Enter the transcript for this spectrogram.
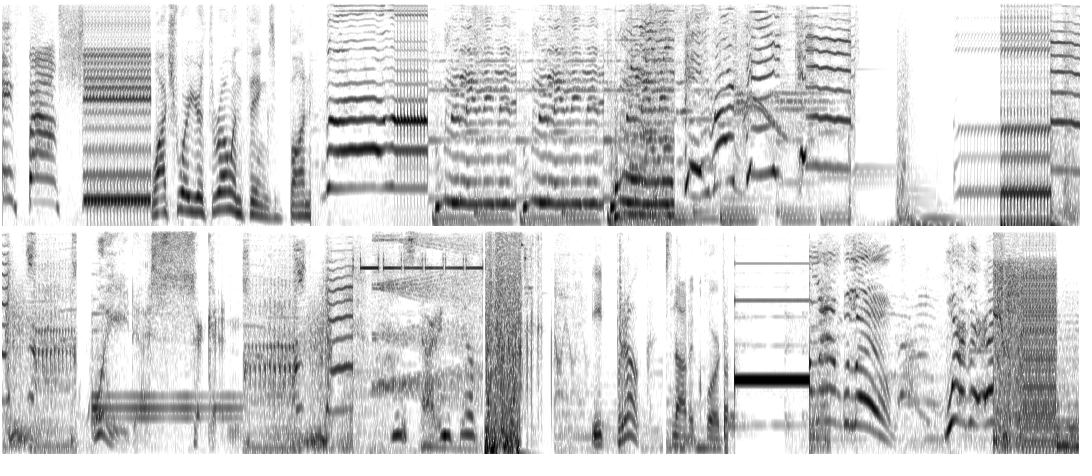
ain't found shit. Watch where you're throwing things, bun. Save our! Wait a second. I'm starting to feel... It broke. It's not a cord. Lamb lamb. Where the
